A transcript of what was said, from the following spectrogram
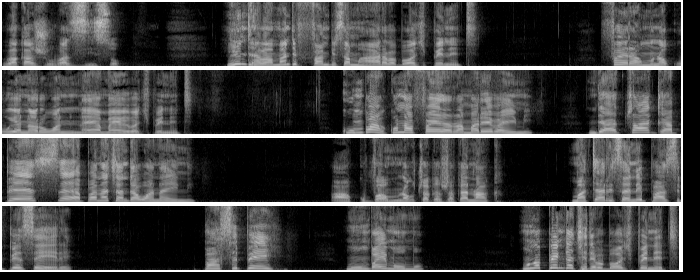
vakazvuva ziso. Hindava mandifambisa muhara baba vachipeneti faira hamuna kuuya naro wani nhai amai vachipeneti. Kumba hakuna faira ramareva imi. Ndatsvaga pese hapana chandawana ini. Akubva hamuna kutsvaga zvakanaka. Matarisa nepasi pese here? Pasi pei. Mumba imomo. Munopenga chete baba wachipeneti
